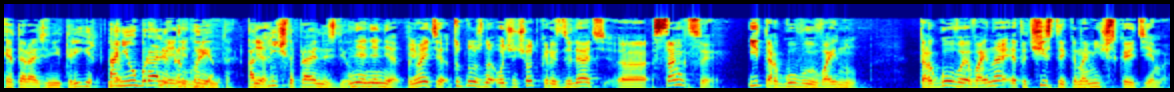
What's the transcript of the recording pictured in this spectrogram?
это разве не триггер? Нет. Они убрали не, конкурента. Не, не, не. Отлично, правильно сделали. Не-не-не, понимаете, тут нужно очень четко разделять э, санкции и торговую войну. Торговая война – это чисто экономическая тема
